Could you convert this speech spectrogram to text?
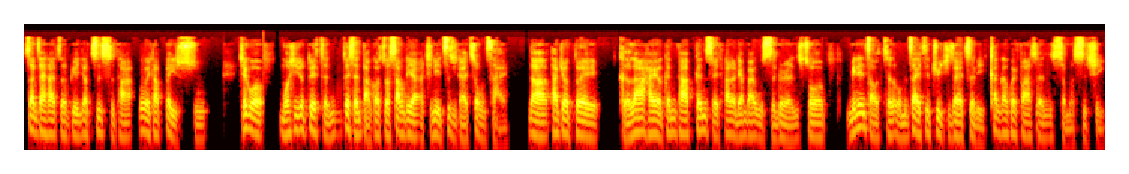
站在他这边，要支持他，为他背书。结果摩西就对神对神祷告说：“上帝啊，请你自己来仲裁。”那他就对。可拉还有跟他跟随他的两百五十个人，说明天早晨我们再一次聚集在这里，看看会发生什么事情。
